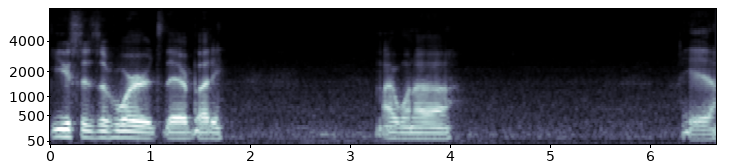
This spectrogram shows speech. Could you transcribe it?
usage of words there, buddy. Might wanna. Yeah,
